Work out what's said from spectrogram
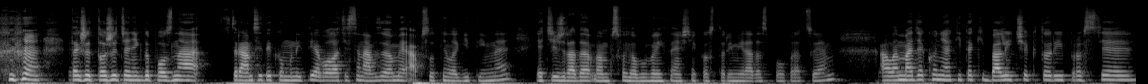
Takže to, že ťa niekto pozná v rámci tej komunity a voláte sa navzájom je absolútne legitímne. Ja tiež rada mám svojich obľúbených tanečníkov, s ktorými rada spolupracujem. Ale mať ako nejaký taký balíček, ktorý proste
